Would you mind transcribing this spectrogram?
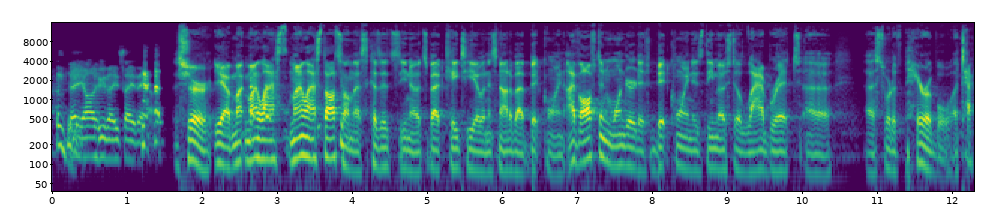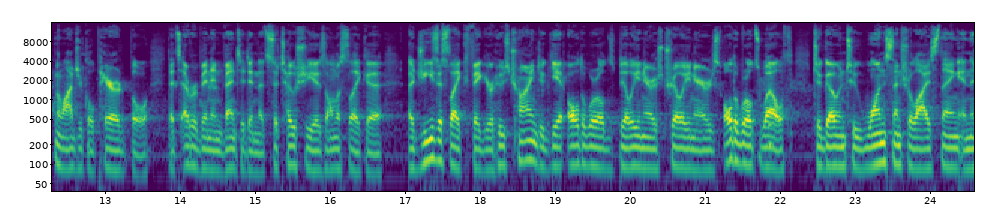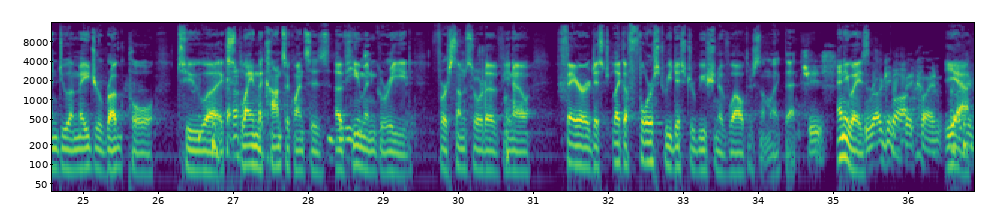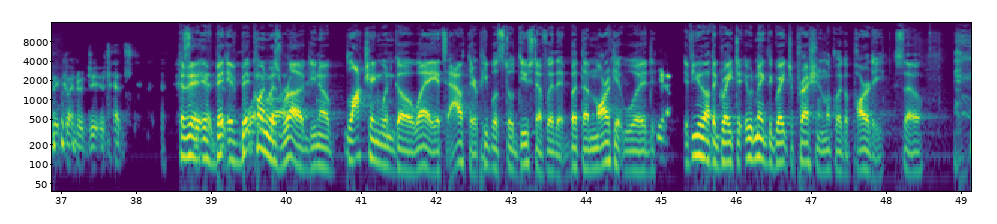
they are who they say they are. Sure. Yeah. My, my last my last thoughts on this because it's you know it's about KTO and it's not about Bitcoin. I've often wondered if Bitcoin is the most elaborate. Uh, a sort of parable, a technological parable that's ever been invented, and that Satoshi is almost like a, a Jesus like figure who's trying to get all the world's billionaires, trillionaires, all the world's wealth to go into one centralized thing and then do a major rug pull to uh, explain the consequences of human greed for some sort of, you know, fair, dist- like a forced redistribution of wealth or something like that. Jeez. Anyways. Rugging well, Bitcoin. Yeah. Rugging Bitcoin would do, that's Because if, if Bitcoin was rugged, you know, blockchain wouldn't go away. It's out there. People would still do stuff with it, but the market would. Yeah. If you thought the Great, it would make the Great Depression look like a party. So.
